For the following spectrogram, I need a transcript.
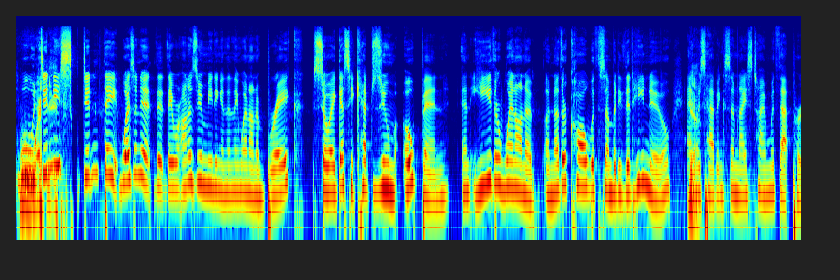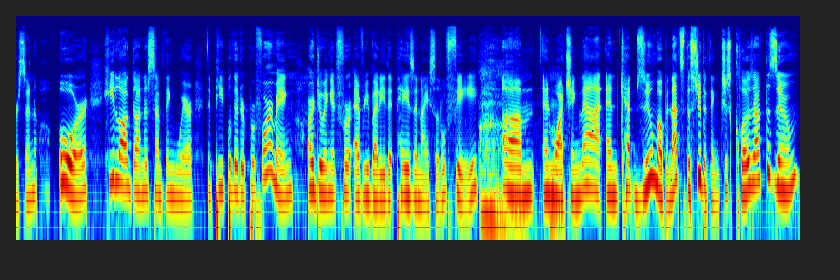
Well, wait. didn't he? Didn't they? Wasn't it that they were on a Zoom meeting and then they went on a break? So I guess he kept Zoom open, and he either went on a another call with somebody that he knew and Yeah. was having some nice time with that person, or he logged on to something where the people that are performing are doing it for everybody that pays a nice little fee, um, and watching that, and kept Zoom open. That's the stupid thing. Just close out the Zoom.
